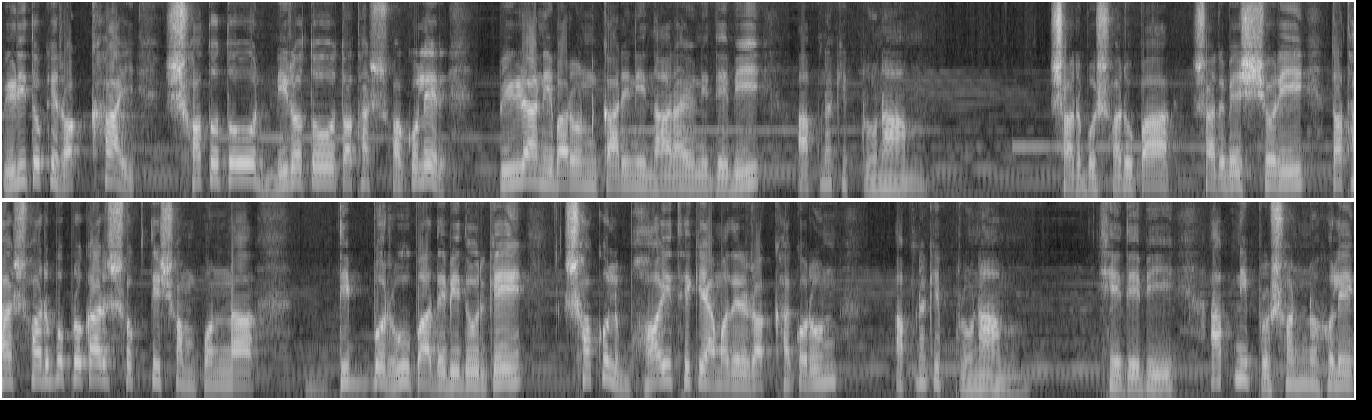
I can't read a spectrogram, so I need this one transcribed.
পীড়িতকে রক্ষায় সতত, নিরত তথা সকলের পীড়া নিবারণকারিণী নারায়ণী দেবী আপনাকে প্রণাম। সর্বস্বরূপা, সর্বেশ্বরী তথা সর্বপ্রকার শক্তি সম্পন্না দিব্য রূপা দেবী দুর্গে, সকল ভয় থেকে আমাদের রক্ষা করুন, আপনাকে প্রণাম। হে দেবী, আপনি প্রসন্ন হলে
